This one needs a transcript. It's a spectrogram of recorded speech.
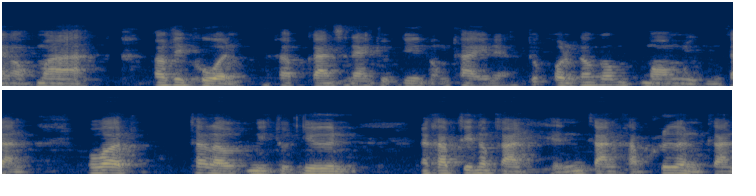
งออกมาเท่าที่ควรนะครับการแสดงจุดยืนของไทยเนี่ย ทุกคนเขาก็มองอยู่เหมือนกัน เพราะว่าถ้าเรามีจุดยืนนะครับ ที่ต้องการเห็นการขับเคลื่อนการ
